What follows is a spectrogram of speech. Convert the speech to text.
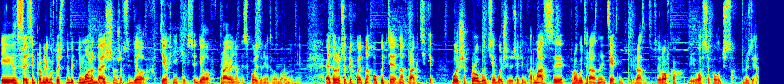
и с этим проблем уж точно быть не может, дальше уже все дело в технике, все дело в правильном использовании этого оборудования. Это уже все приходит на опыте, на практике. Больше пробуйте, больше изучайте информации, пробуйте разные техники при разных татуировках, и у вас все получится, друзья.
